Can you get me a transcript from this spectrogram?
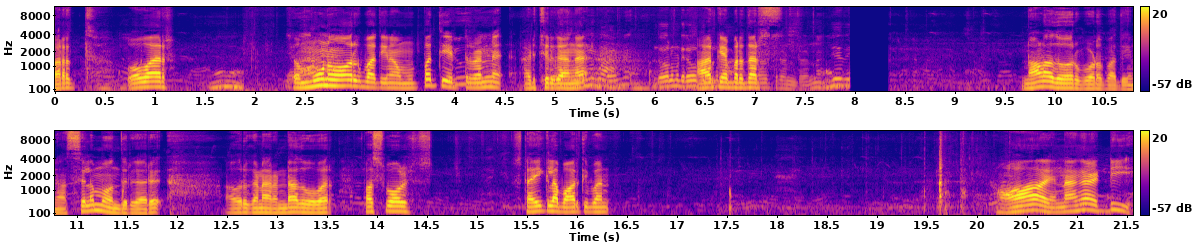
பரத் ஓவர் ஸோ மூணு ஓவருக்கு பார்த்தீங்கன்னா முப்பத்தி எட்டு ரன்னு அடிச்சிருக்காங்க. ஆர்கே பிரதர்ஸ் நாலாவது ஓவர் போட பார்த்தீங்கன்னா சிலம்பு வந்திருக்காரு. அவருக்கான ரெண்டாவது ஓவர் ஃபர்ஸ்ட் பால் ஸ்ட்ரைக்கில் பார்த்திபன். ஆ என்னங்க அடி?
